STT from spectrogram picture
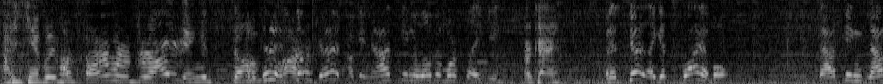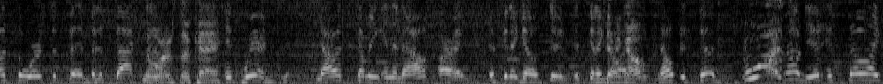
I can't believe how far we're driving. It's so Dude, it's so good. Okay, now it's getting a little bit more flaky, Okay. but it's good. Like it's flyable. Now it's getting. Now it's the worst it's been, but it's back The now. worst. Okay. It's weird. Now it's coming in and out. All right, it's gonna go soon. It's gonna go. Gonna go? Nope, it's good. What? No, dude, it's still like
